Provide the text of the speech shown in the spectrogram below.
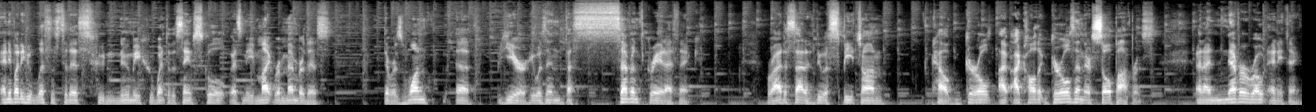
anybody who listens to this who knew me, who went to the same school as me, might remember this. There was one uh, year, he was in the seventh grade, I think, where I decided to do a speech on how girls, I, I called it Girls and Their Soap Operas. And I never wrote anything.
